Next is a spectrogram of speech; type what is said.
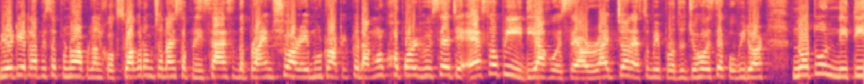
বিৰতি এটাৰ পিছত পুনৰ আপোনালোকক স্বাগতম জনাইছো আপুনি চাই আছে দ্য প্ৰাইম শ্ব' আৰু এই মুহূৰ্তৰ আটাইতকৈ ডাঙৰ খবৰ হৈছে যে এছ অ' পি দিয়া হৈছে আৰু ৰাজ্যত এছ অ' পি প্ৰযোজ্য হৈছে। কভিডৰ নতুন নীতি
